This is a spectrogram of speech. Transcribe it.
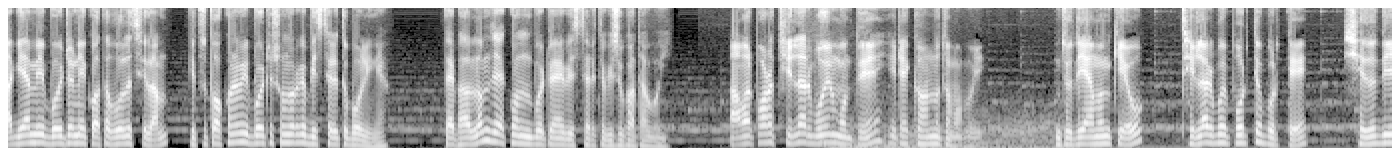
আগে আমি বইটা নিয়ে কথা বলেছিলাম, কিন্তু তখন আমি বইটা সম্পর্কে বিস্তারিত বলি না তাই ভাবলাম যে এখন বইটা নিয়ে বিস্তারিত কিছু কথা বই আমার পড়া থ্রিলার বইয়ের মধ্যে এটা একটা অন্যতম বই। যদি এমন কেউ থ্রিলার বই পড়তে পড়তে সে যদি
